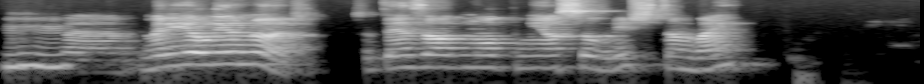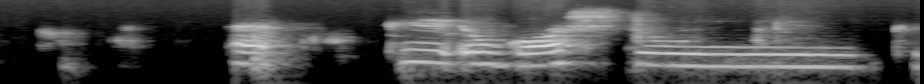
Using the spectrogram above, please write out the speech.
Uhum. Uh, Maria Leonor, tu tens alguma opinião sobre isto também? É que eu gosto e que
